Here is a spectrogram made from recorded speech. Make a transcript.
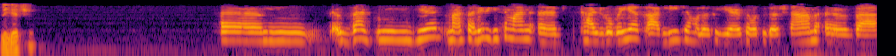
دیگه چی؟ و یه مسئله دیگه که من تجربه قبلی که حالا توی ارتباطی داشتم و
